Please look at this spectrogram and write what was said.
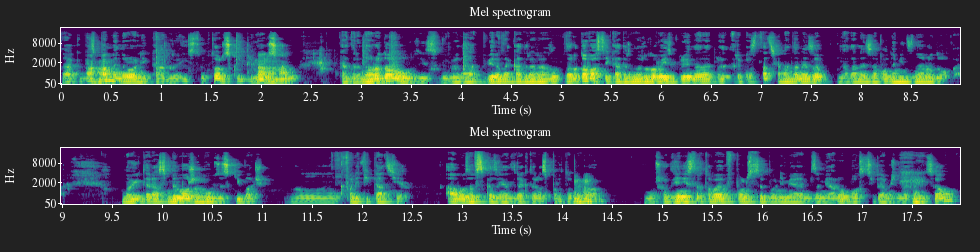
tak? Więc Aha. mamy normalnie kadrę instruktorską, juniorską, kadrę narodową, jest wybierana, wybierana kadra narodowa, z tej kadry narodowej jest wybierana repre- reprezentacja na dane, na dane zawody międzynarodowe. No i teraz my możemy uzyskiwać mm, kwalifikacje albo ze wskazania dyrektora sportowego. Mhm. Na przykład ja nie startowałem w Polsce, bo nie miałem zamiaru, bo ścigałem się za granicą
